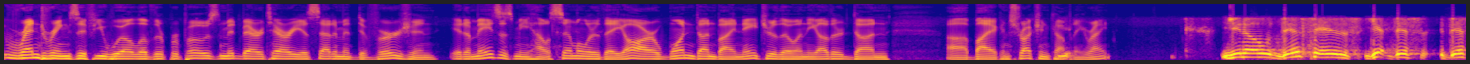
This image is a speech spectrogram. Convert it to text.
renderings, if you will, of the proposed mid-Barataria sediment diversion, it amazes me how similar they are. One done by nature, though, and the other done uh, by a construction company, right? You know, this is yeah, this this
